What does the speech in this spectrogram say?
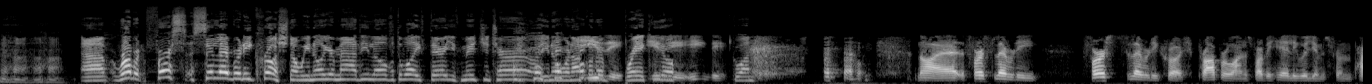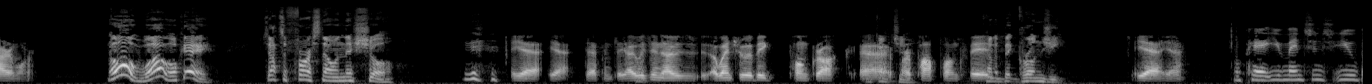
Um, Robert, first celebrity crush. Now we know you're madly in love with the wife there. You've mentioned her. Or, you know we're not going to break easy, you up. easy. Go on. no, uh, the first celebrity, first celebrity crush, proper one, is probably Hayley Williams from Paramore. Oh wow, okay. That's a first now in this show. Yeah, yeah, definitely. I was in, I was, I went through a big punk rock uh, Gotcha. or pop punk phase. Kind of a bit grungy. Yeah, yeah. Okay, you mentioned you've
